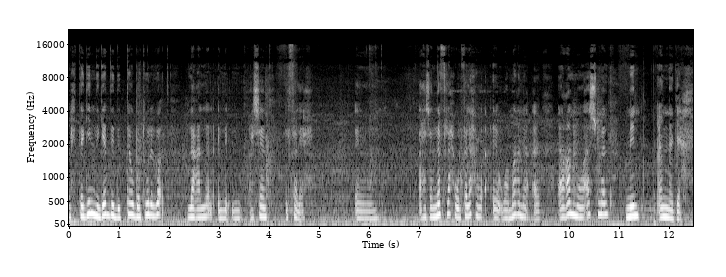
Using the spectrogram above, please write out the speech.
محتاجين نجدد التوبة طول الوقت لعل عشان الفلاح. عشان نفلح والفلاح ومعنى أعم وأشمل من النجاح.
